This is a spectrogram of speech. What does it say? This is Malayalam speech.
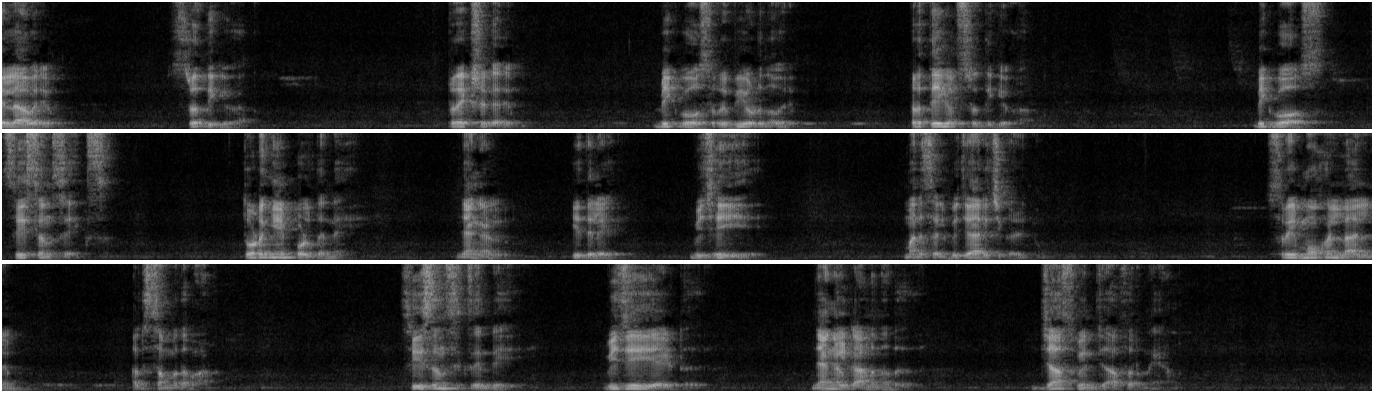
എല്ലാവരും ശ്രദ്ധിക്കുക. പ്രേക്ഷകരും ബിഗ് ബോസ് റിവ്യൂ ഇടുന്നവരും പ്രത്യേകം ശ്രദ്ധിക്കുക. ബിഗ് ബോസ് സീസൺ സിക്സ് തുടങ്ങിയപ്പോൾ തന്നെ ഞങ്ങൾ ഇതിലെ വിജയിയെ മനസ്സിൽ വിചാരിച്ചു കഴിഞ്ഞു. ശ്രീ മോഹൻലാലിനും അത് സമ്മതമാണ്. സീസൺ സിക്സിന്റെ വിജയിയായിട്ട് ഞങ്ങൾ കാണുന്നത് ജാസ്മിൻ ജാഫറിനെയാണ്.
